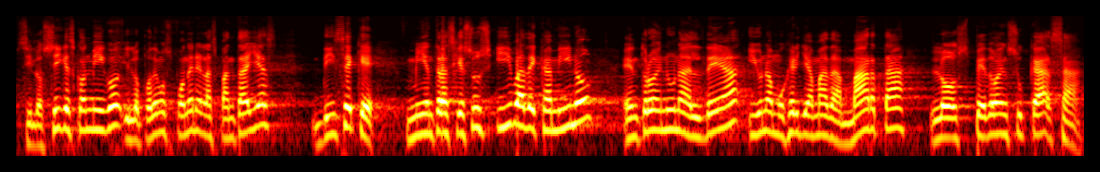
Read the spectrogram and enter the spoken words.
si lo sigues conmigo y lo podemos poner en las pantallas, dice que mientras Jesús iba de camino, entró en una aldea y una mujer llamada Marta lo hospedó en su casa.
